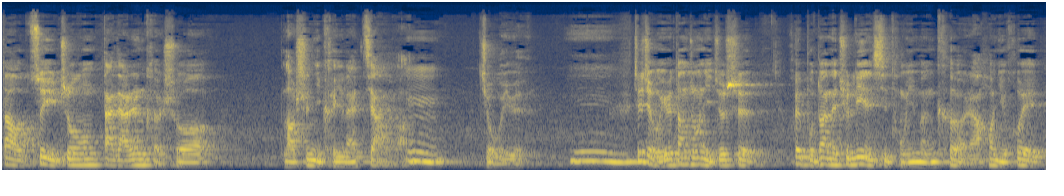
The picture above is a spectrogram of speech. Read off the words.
到最终大家认可说，老师你可以来讲了，嗯九个月。嗯这九个月当中，你就是会不断的去练习同一门课，然后你会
